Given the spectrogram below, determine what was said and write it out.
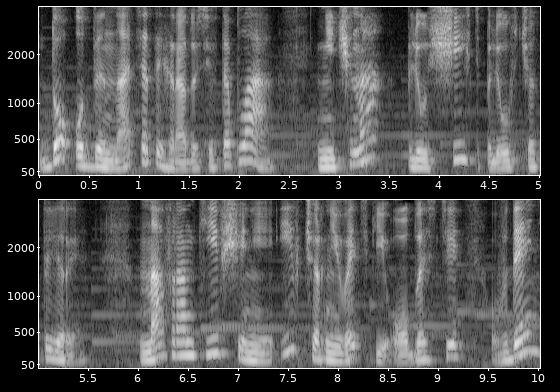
до 11 градусів тепла, нічна плюс 6 плюс 4. На Франківщині і в Чернівецькій області вдень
